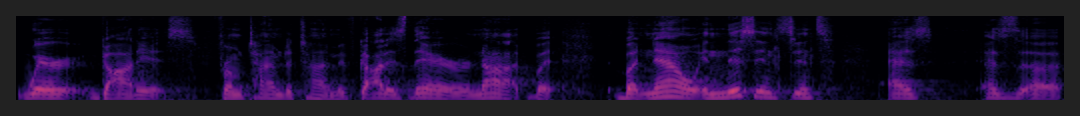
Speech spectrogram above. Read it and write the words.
where God is from time to time, if God is there or not. But, but now, in this instance, as, as uh,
